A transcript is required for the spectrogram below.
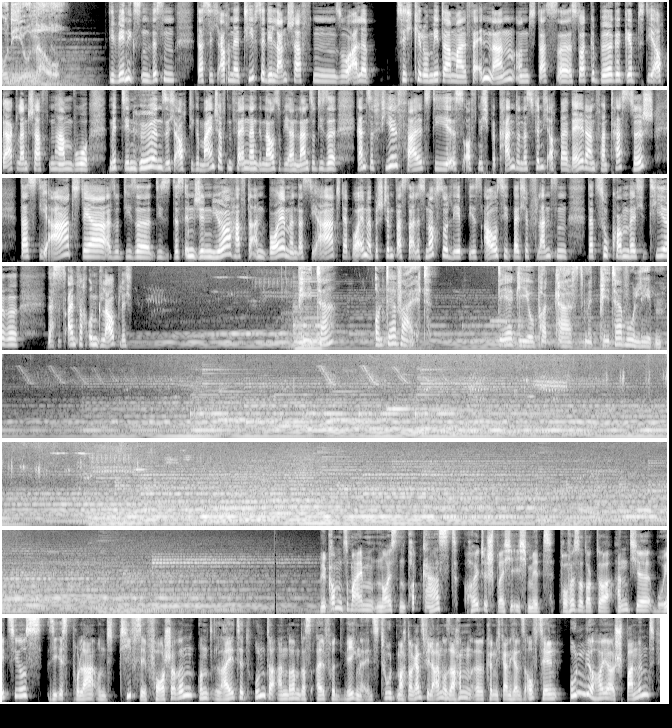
Audio Now. Die wenigsten wissen, dass sich auch in der Tiefsee die Landschaften so alle zig Kilometer mal verändern und dass äh, es dort Gebirge gibt, die auch Berglandschaften haben, wo mit den Höhen sich auch die Gemeinschaften verändern, genauso wie an Land. So diese ganze Vielfalt, die ist oft nicht bekannt und das finde ich auch bei Wäldern fantastisch dass die Art der, also diese, diese, das Ingenieurhafte an Bäumen, dass die Art der Bäume bestimmt, was da alles noch so lebt, wie es aussieht, welche Pflanzen dazukommen, welche Tiere. Das ist einfach unglaublich. Peter und der Wald. Der Geopodcast mit Peter Wohlleben. Willkommen zu meinem neuesten Podcast. Heute spreche ich mit Professor Dr. Antje Boetius. Sie ist Polar- und Tiefseeforscherin und leitet unter anderem das Alfred Wegener Institut, macht noch ganz viele andere Sachen, äh, ich gar nicht alles aufzählen. Ungeheuer spannend.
